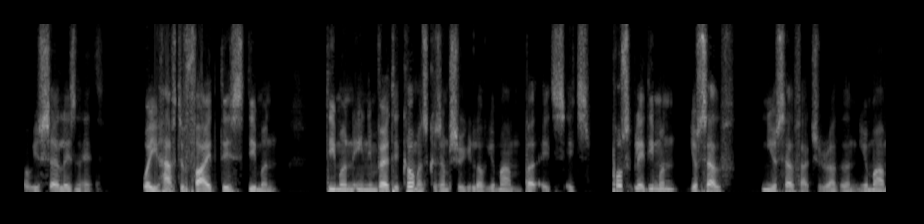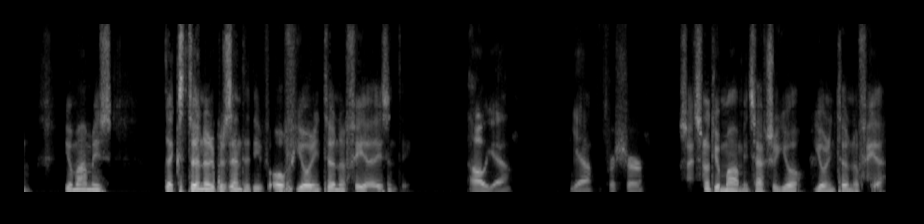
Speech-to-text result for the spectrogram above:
of your shell, isn't it? Where you have to fight this demon, demon in inverted commas, because I'm sure you love your mom, but it's it's possibly a demon yourself, in yourself actually, rather than your mom. Your mom is the external representative of your internal fear, isn't it? Oh yeah, yeah, for sure. So it's not your mom; it's actually your your internal fear.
